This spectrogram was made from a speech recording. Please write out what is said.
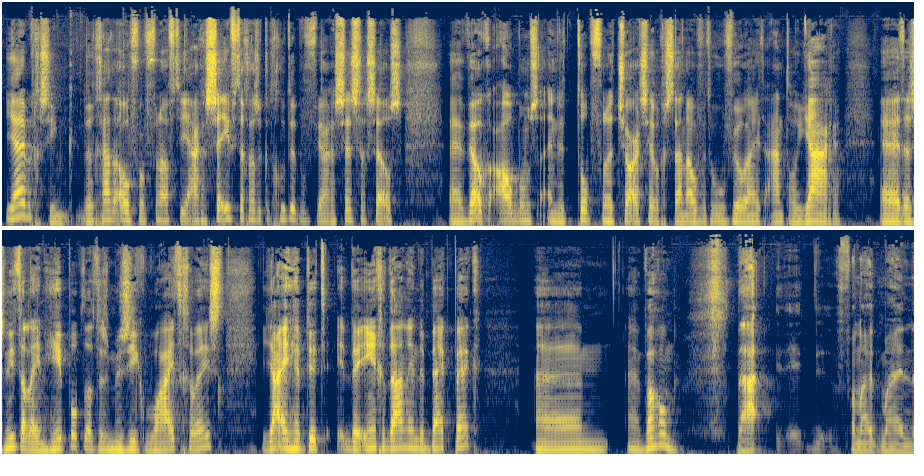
Ja, heb ik gezien. Dat gaat over vanaf de jaren 70, als ik het goed heb, of jaren 60 zelfs. Eh, welke albums in de top van de charts hebben gestaan over het hoeveelheid aantal jaren. Eh, dat is niet alleen hip-hop, dat is muziek wide geweest. Jij hebt dit erin gedaan in de backpack. Ehm, eh, waarom? Nou, vanuit mijn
